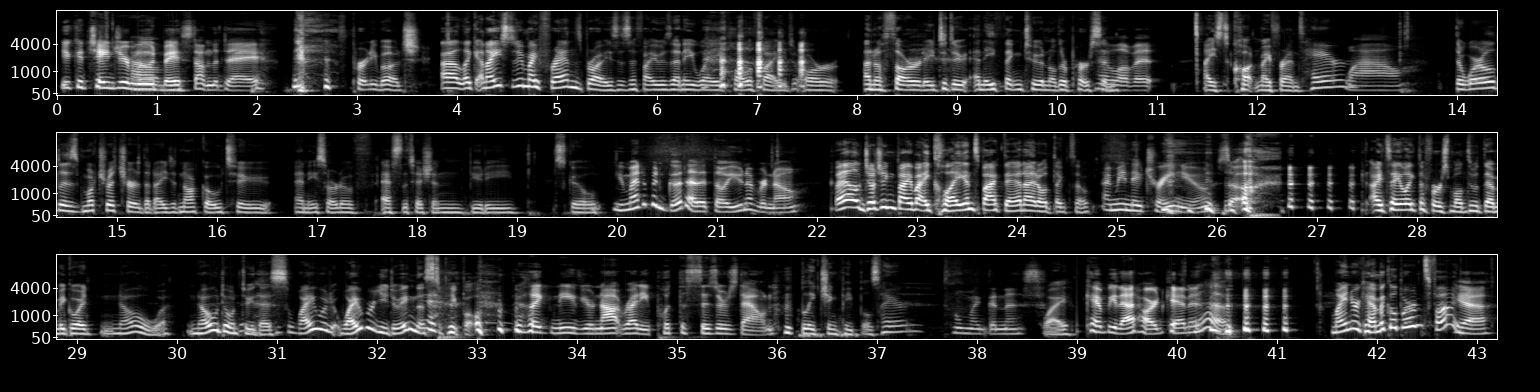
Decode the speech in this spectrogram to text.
You could change your mood Um, based on the day. pretty much. Uh, like, and I used to do my friends' brows as if I was any way qualified or an authority to do anything to another person. I love it. I used to cut my friend's hair. Wow. The world is much richer that I did not go to any sort of esthetician, beauty school. You might have been good at it though. You never know. Well, judging by my clients back then, I don't think so. I mean, they train you, so I'd say like the first month with them be going, no, no, don't do this. Why were why were you doing this to people? they're like, "Neve, you're not ready. Put the scissors down." Bleaching people's hair. oh my goodness, Why? can't be that hard, can it? Yeah. Minor chemical burns, fine. yeah.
